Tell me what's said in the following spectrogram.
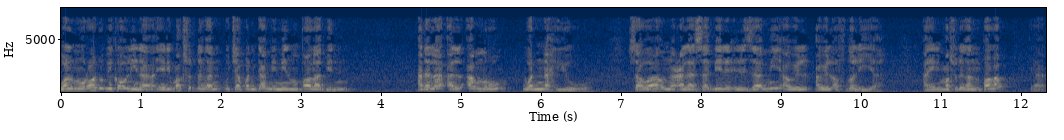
Wal muradu biqaulina yang dimaksud dengan ucapan kami min talabin adalah al-amru wan nahyu sawa'un ala sabil ilzami awil awil afdaliyah. Nah, yang dimaksud dengan talab ya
